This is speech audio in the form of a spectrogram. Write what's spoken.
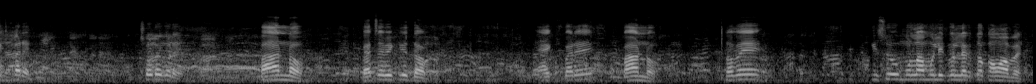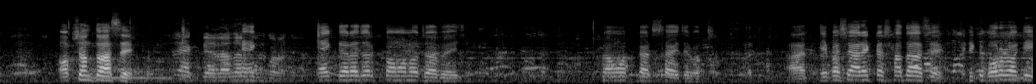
একবারে ছোট করে। বাহান্ন বেচা বিক্রির দাম। একবারে বাহান্ন। তবে কিছু মোলামুলি করলে তো কমাবেন। অপশন তো আছে। এক দেড় হাজার কমানো যাবে। এই যে চমৎকার সাইজের বাচ্চা। আর এ পাশে আরেকটা সাদা আছে, এটা কি বড় রাখি?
